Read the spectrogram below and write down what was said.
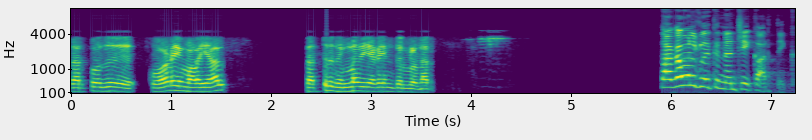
தற்போது கோடை மழையால் சற்று நிம்மதியடைந்துள்ளனர் தகவல்களுக்கு நன்றி கார்த்திக்.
